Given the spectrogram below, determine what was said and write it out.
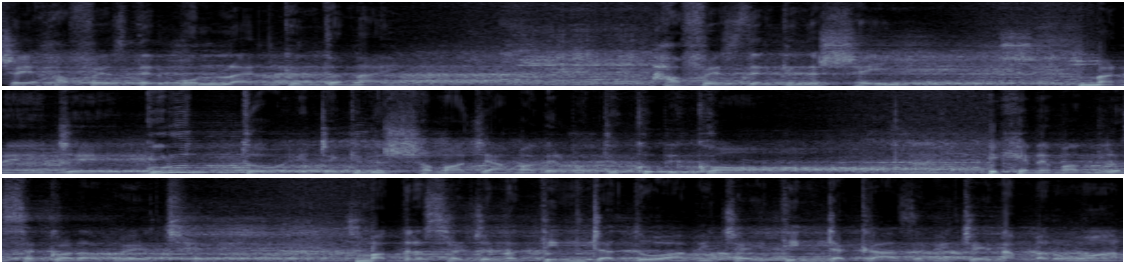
সেই হাফেজদের মূল্যায়ন কিন্তু নাই। হাফেজদের কিন্তু সেই মানে যে গুরুত্ব, এটা কিন্তু সমাজে আমাদের মধ্যে খুবই কম। এখানে মাদ্রাসা করা হয়েছে। মাদ্রাসার জন্য তিনটা দোয়া আমি চাই, তিনটা কাজ আমি চাই। নাম্বার ওয়ান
